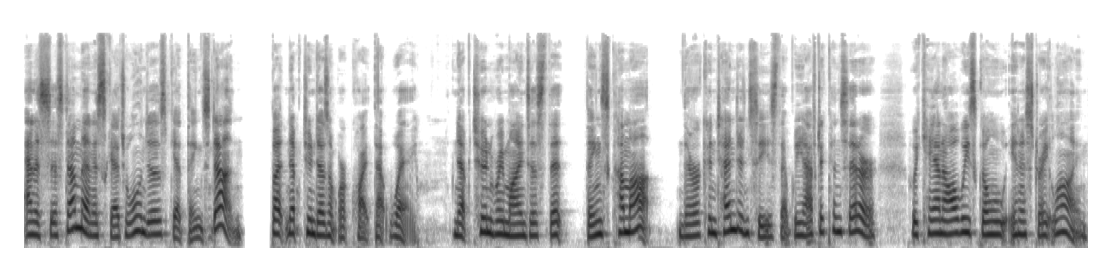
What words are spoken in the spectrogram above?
and a system and a schedule and just get things done. But Neptune doesn't work quite that way. Neptune reminds us that things come up. There are contingencies that we have to consider. We can't always go in a straight line.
